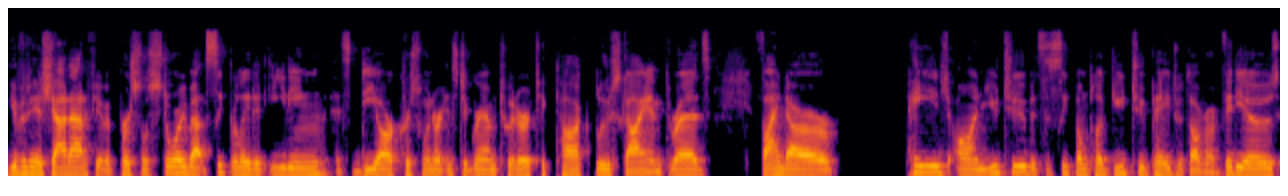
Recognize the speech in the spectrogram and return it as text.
give me a shout out if you have a personal story about sleep related eating. It's Dr. Chris Winter, Instagram, Twitter, TikTok, Bluesky, and Threads. Find our page on YouTube. It's the Sleep Unplugged YouTube page with all of our videos.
